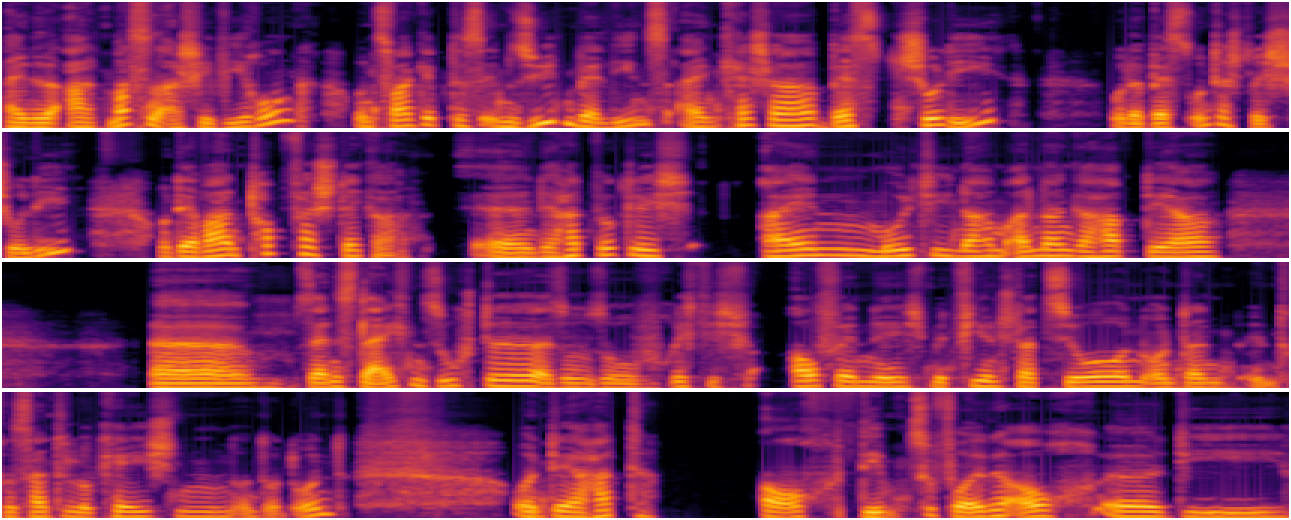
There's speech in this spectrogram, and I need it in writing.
eine Art Massenarchivierung. Und zwar gibt es im Süden Berlins einen Cacher Best Schulli oder Best-Schulli und der war ein Top-Verstecker. Äh, der hat wirklich einen Multi nach dem anderen gehabt, der äh, seinesgleichen suchte, also so richtig aufwendig mit vielen Stationen und dann interessante Location und und und. Und der hat auch demzufolge auch äh, die,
